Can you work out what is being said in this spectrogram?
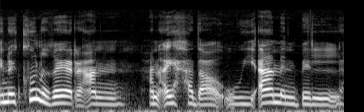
إنه يكون غير عن عن أي حدا ويآمن بال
